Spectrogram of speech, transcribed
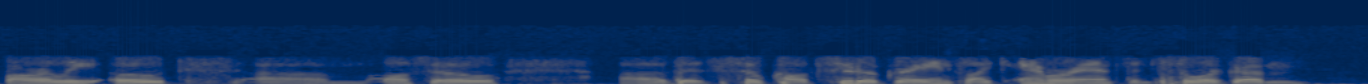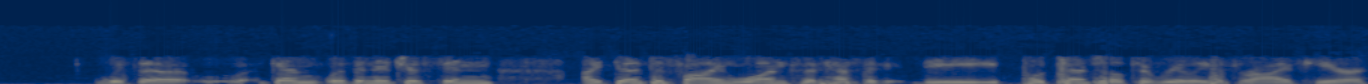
barley, oats, um, also uh, the so-called pseudo grains like amaranth and sorghum, with a again with an interest in identifying ones that have the, the potential to really thrive here.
